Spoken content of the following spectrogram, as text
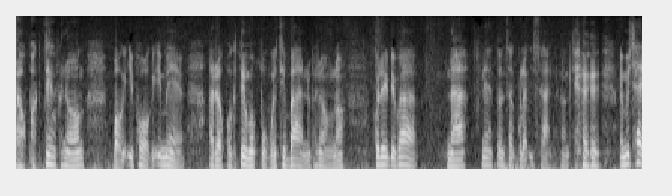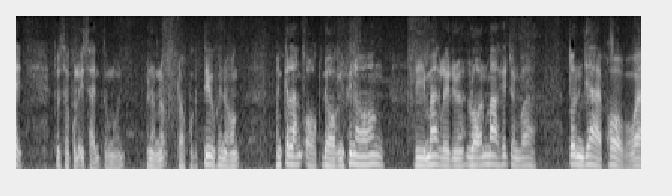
ดอกผักติ้วพี่น้อง บอกอีพ่อกับอีแม่เอาดอกผักติ้วมาปลูกไว้ที่บ้านนะพี่น้องเนาะก็เรียกได้ว่า นะเนี่ยต้นซากุระอีสานน้องจ๋าเอ้ยไม่ใช่ต้นซากุระอีสานตรงนู้นพี่น้องเนาะดอกผักติ้วพี่น้อง มันกำลังออกดอกนี่พี่น้อง ดีมากเลยด้วยนะร้อนมากจนว่าต้นหญ้าพ่อบอกว่า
